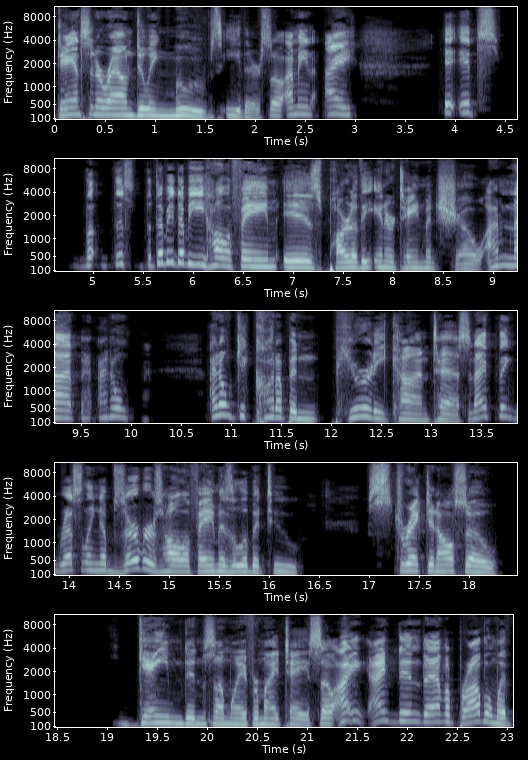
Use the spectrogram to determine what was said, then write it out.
dancing around doing moves either. So, I mean, I, it, it's, this, the WWE Hall of Fame is part of the entertainment show. I'm not, I don't, I don't get caught up in purity contests, and I think Wrestling Observer's Hall of Fame is a little bit too strict and also gamed in some way for my taste. So I, I didn't have a problem with,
